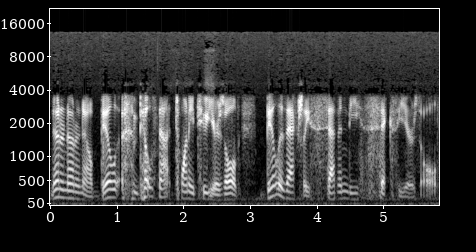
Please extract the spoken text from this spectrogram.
no, no, no, no, no. Bill, Bill's not 22 years old. Bill is actually 76 years old.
